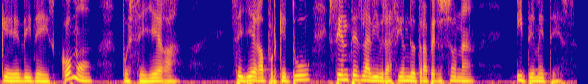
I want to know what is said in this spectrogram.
que diréis, ¿cómo? Pues se llega. Se llega porque tú sientes la vibración de otra persona y te metes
